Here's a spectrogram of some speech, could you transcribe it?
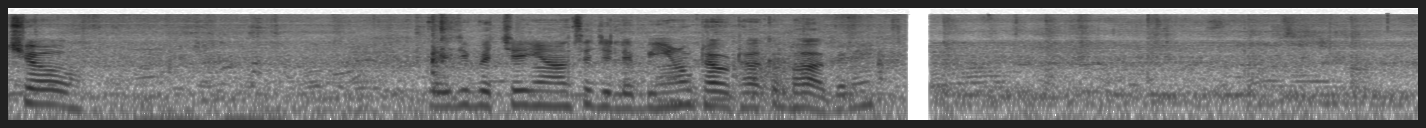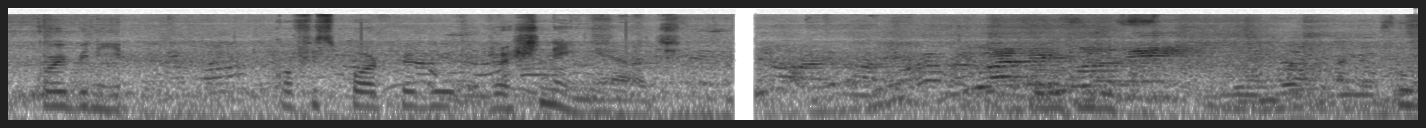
चो। जी, बच्चे यहाँ से जलेबियाँ उठा उठा के भाग रहे हैं। कोई भी नहीं है। कॉफ़ी स्पॉट पे भी रश नहीं है आज। फ़ूड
